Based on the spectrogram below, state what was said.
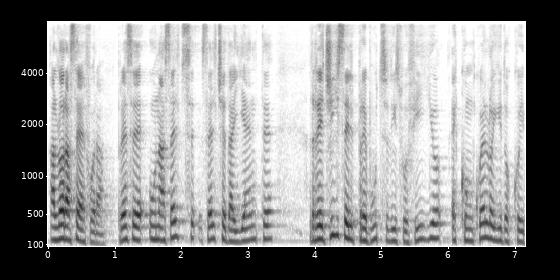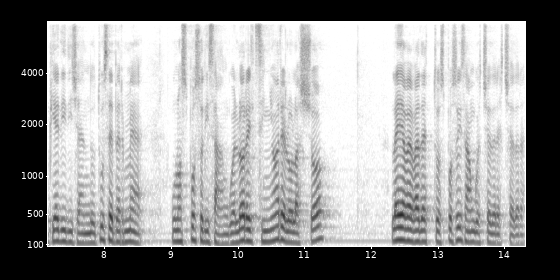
Allora Sefora prese una selce tagliente, recise il prepuzio di suo figlio e con quello gli toccò i piedi dicendo tu sei per me uno sposo di sangue. Allora il Signore lo lasciò. Lei aveva detto sposo di sangue, eccetera, eccetera.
